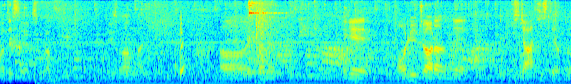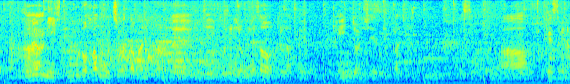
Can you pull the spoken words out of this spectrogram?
어땠어요 소감? 소감 많이. 어 일단은 되게 어릴 줄 알았는데 진짜 아티스트였던 도련미 공부도 하고 찍었다고 하니까 네. 이제 꾸준히 좀 해서 나중에는 개인 전시회로까지 했으면 좀 아 좋겠습니다.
